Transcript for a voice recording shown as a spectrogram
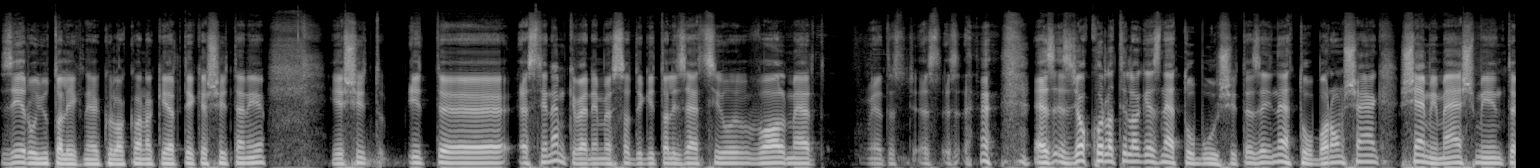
zéró jutalék nélkül akarnak értékesíteni, és itt, itt ezt én nem keverném össze a digitalizációval, mert ez, ez, ez, ez, ez gyakorlatilag ez nettó bullshit, ez egy nettó baromság, semmi más, mint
